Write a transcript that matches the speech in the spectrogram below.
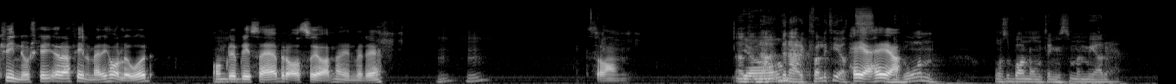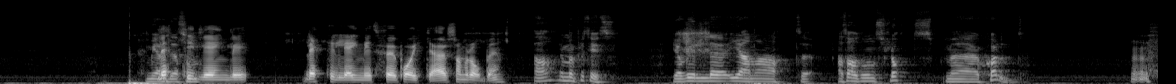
kvinnor ska göra filmer i Hollywood. Om det blir så här bra så är jag nöjd med det. Mm. Mm. Så, Ja, Den, här, den här kvalitetsnivån. Heja, heja. Och så bara någonting som är mer... mer det som, lättillgänglig, lättillgängligt för pojkar som Robin. ja, ja, men precis. Jag vill eh, gärna att... Alltså hade hon slått med sköld? Mm.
